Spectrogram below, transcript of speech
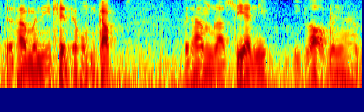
เดี๋ยวทำอันนี้เสร็จเดี๋ยวผมกลับ ไปทำรัสเซียนอีกอีกรอบหนึงครับ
